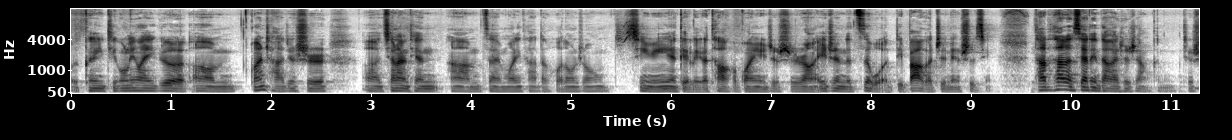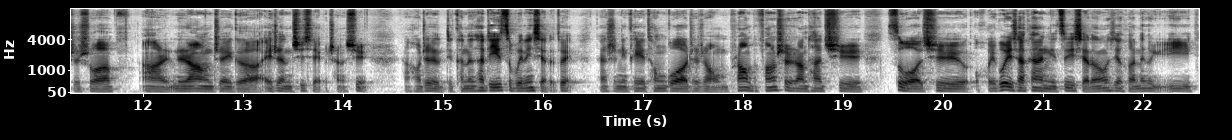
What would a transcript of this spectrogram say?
我可以提供另外一个嗯观察，就是呃前两天啊在莫妮卡的活动中，信云也给了一个 talk，关于就是让 agent 的自我 debug 这件事情。他他的 setting 大概是这样，可能就是说啊你让这个 agent 去写个程序。然后这个可能他第一次不一定写的对，但是你可以通过这种 prompt 方式让他去自我去回顾一下，看看你自己写的东西和那个语义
